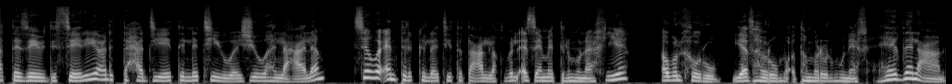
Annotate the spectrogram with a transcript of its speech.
التزايد السريع للتحديات التي يواجهها العالم سواء تلك التي تتعلق بالأزمات المناخية أو الحروب. يظهر مؤتمر المناخ هذا العام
